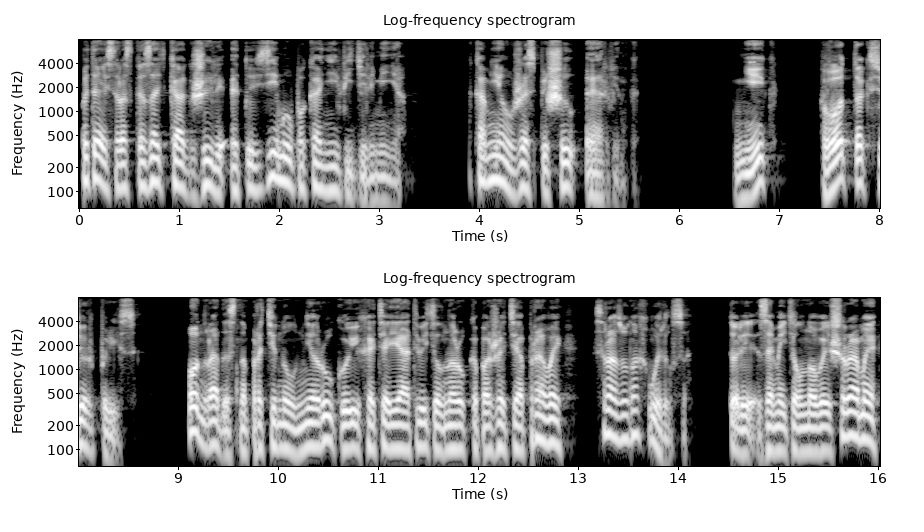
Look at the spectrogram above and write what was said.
пытаясь рассказать, как жили эту зиму, пока не видели меня. А ко мне уже спешил Эрвинг. «Ник, вот так сюрприз!» Он радостно протянул мне руку, и хотя я ответил на рукопожатие правой, сразу нахмурился. То ли заметил новые шрамы,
